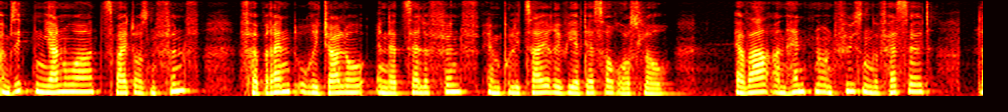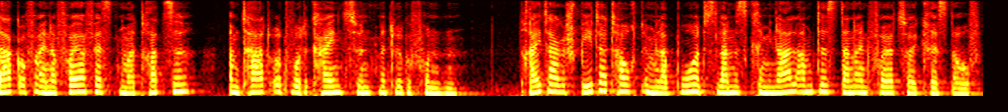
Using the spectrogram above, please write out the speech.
Am 7. Januar 2005 verbrennt Uri Jallo in der Zelle 5 im Polizeirevier Dessau-Roßlau. Er war an Händen und Füßen gefesselt, lag auf einer feuerfesten Matratze, am Tatort wurde kein Zündmittel gefunden. Drei Tage später taucht im Labor des Landeskriminalamtes dann ein Feuerzeugrest auf.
